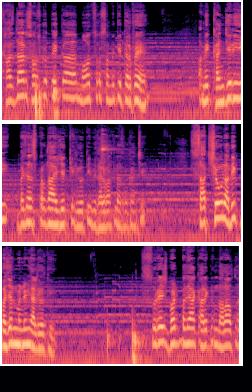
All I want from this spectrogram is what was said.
खासदार सांस्कृतिक महोत्सव समितीतर्फे आम्ही खंजिरी भजन स्पर्धा आयोजित केली होती विदर्भातल्या लोकांची. सातशेहून अधिक भजन मंडळी आली होती. सुरेश भटमध्ये हा कार्यक्रम झाला होता.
